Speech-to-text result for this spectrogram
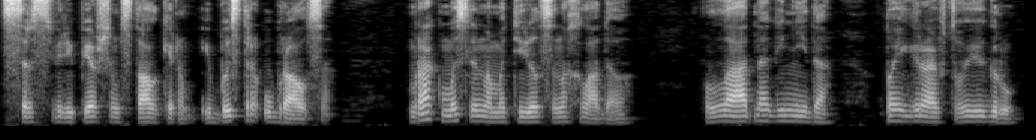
с рассверепевшим сталкером и быстро убрался. Мрак мысленно матерился на Хладова. «Ладно, гнида, поиграю в твою игру.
